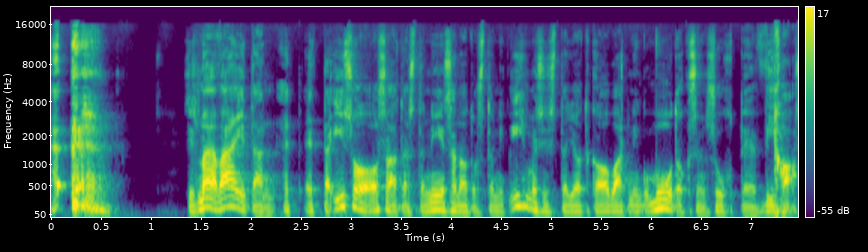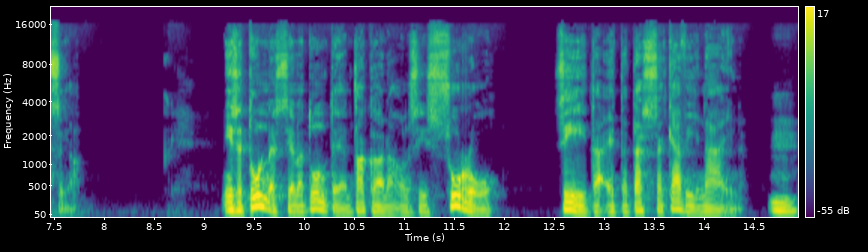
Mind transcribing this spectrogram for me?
siis mä väitän, että, että iso osa tästä niin sanotusta niin ihmisistä, jotka ovat niin kuin muutoksen suhteen vihasia, niin se tunne siellä tunteen takana on siis suru siitä, että tässä kävi näin. Mm.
